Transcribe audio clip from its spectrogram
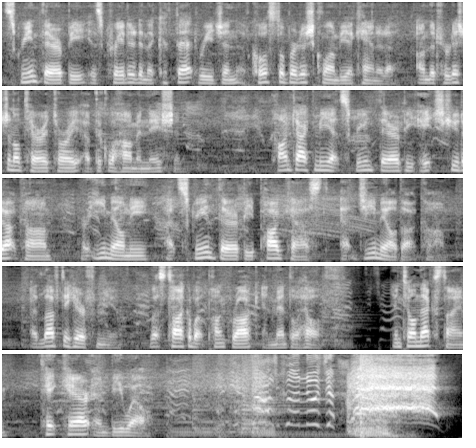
Scream Therapy is created in the qathet region of coastal British Columbia, Canada, on the traditional territory of the Tla'amin Nation. Contact me at screamtherapyhq.com or email me at screamtherapypodcast at gmail.com. I'd love to hear from you. Let's talk about punk rock and mental health. Until next time, take care and be well.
